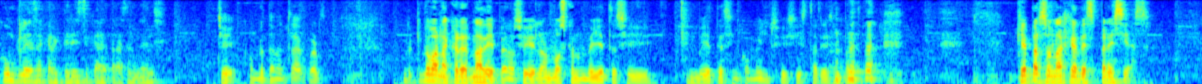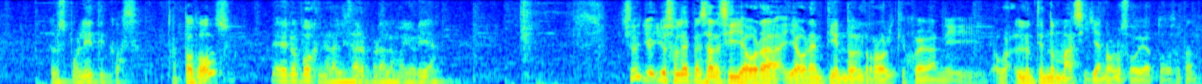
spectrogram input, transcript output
cumple esa característica de trascendencia. Sí, completamente de acuerdo. Aquí no van a creer nadie, pero sí Elon Musk con un billete, sí, un billete de 5 mil, sí, sí, estaría simpático. ¿Qué personaje desprecias? A los políticos, ¿A todos? Eh, no puedo generalizar, pero a la mayoría. Yo, yo, yo solía pensar así y ahora, y ahora entiendo el rol que juegan y lo entiendo más y ya no los odio a todos a tanto.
